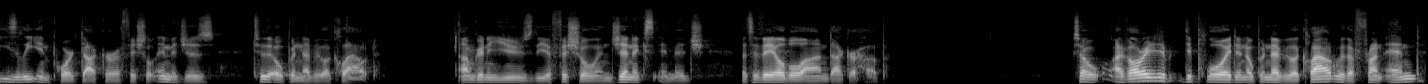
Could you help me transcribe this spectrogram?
easily import Docker official images to the OpenNebula cloud. I'm going to use the official Nginx image that's available on Docker Hub. So I've already de deployed an OpenNebula cloud with a front end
